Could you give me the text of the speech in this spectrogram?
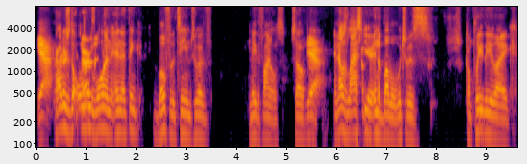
yeah, Crowder's the only one, and I think both of the teams who have made the finals. So yeah, and that was last year in the bubble, which was completely like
